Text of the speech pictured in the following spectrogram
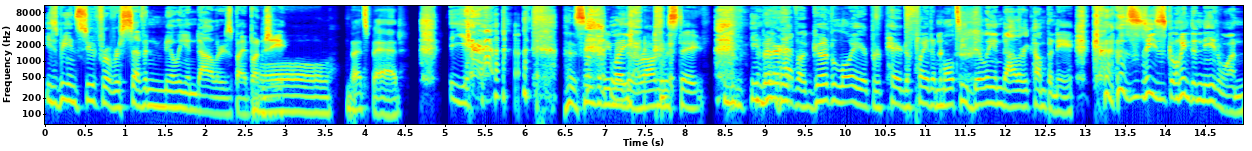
He's being sued for over seven million dollars by Bungie. Oh, that's bad. Yeah. Somebody made Like- the wrong mistake. he better have a good lawyer prepared to fight a multi-billion dollar company because he's going to need one.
